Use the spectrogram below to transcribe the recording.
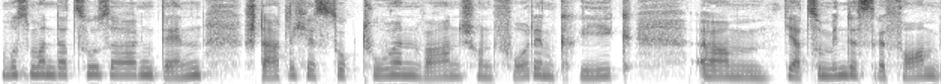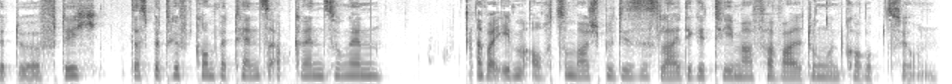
muss man dazu sagen, denn staatliche Strukturen waren schon vor dem Krieg ähm, ja zumindest reformbedürftig. Das betrifft Kompetenzabgrenzungen, aber eben auch zum Beispiel dieses leidige Thema Verwaltung und Korruption.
